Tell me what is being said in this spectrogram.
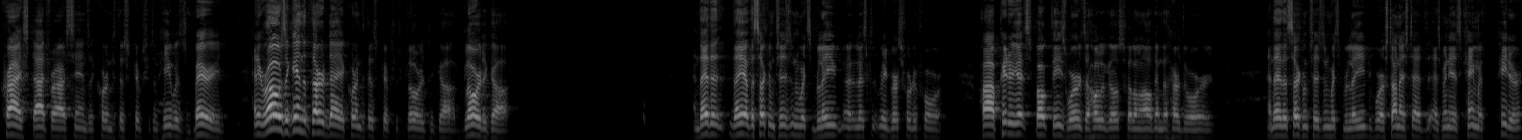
Christ died for our sins according to the Scriptures, and He was buried, And he rose again the third day, according to the scriptures. Glory to God. Glory to God. And they, that, they of the circumcision which believed, uh, let's read verse 44. While Peter yet spoke these words, the Holy Ghost fell on all them that heard the word. And they of the circumcision which believed were astonished at as many as came with Peter,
